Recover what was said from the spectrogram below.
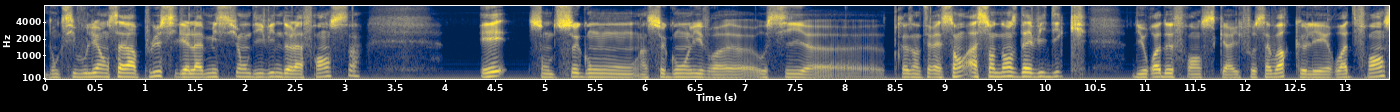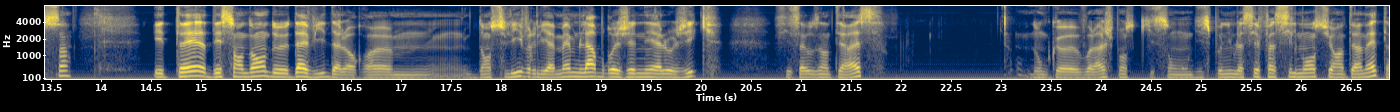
Donc si vous voulez en savoir plus, il y a la mission divine de la France et son second, un second livre euh, aussi très intéressant, Ascendance davidique du roi de France. Car il faut savoir que les rois de France était descendant de David. Alors, euh, dans ce livre, il y a même l'arbre généalogique, si ça vous intéresse. Donc euh, voilà, je pense qu'ils sont disponibles assez facilement sur Internet.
